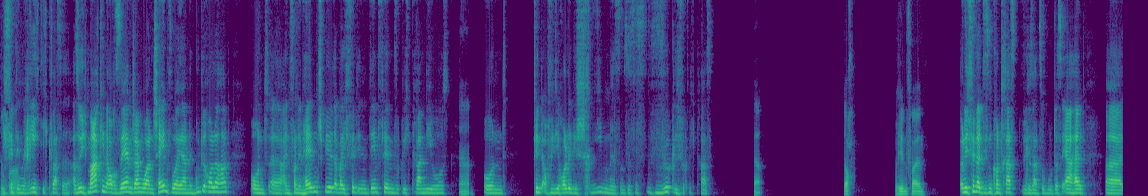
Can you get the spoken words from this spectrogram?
Ich finde den richtig klasse. Also ich mag ihn auch sehr in Django Unchained, wo er ja eine gute Rolle hat und äh, einen von den Helden spielt, aber ich finde ihn in dem Film wirklich grandios ja. und finde auch, wie die Rolle geschrieben ist und es ist wirklich, wirklich krass. Doch. Auf jeden Fall. Und ich finde halt diesen Kontrast, wie gesagt, so gut, dass er halt, äh,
